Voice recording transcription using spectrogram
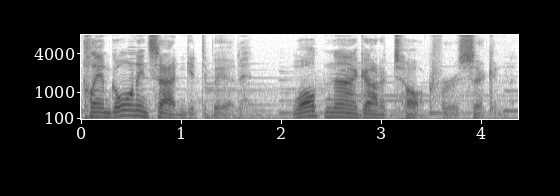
Clem, go on inside and get to bed. Walt and I gotta talk for a second.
